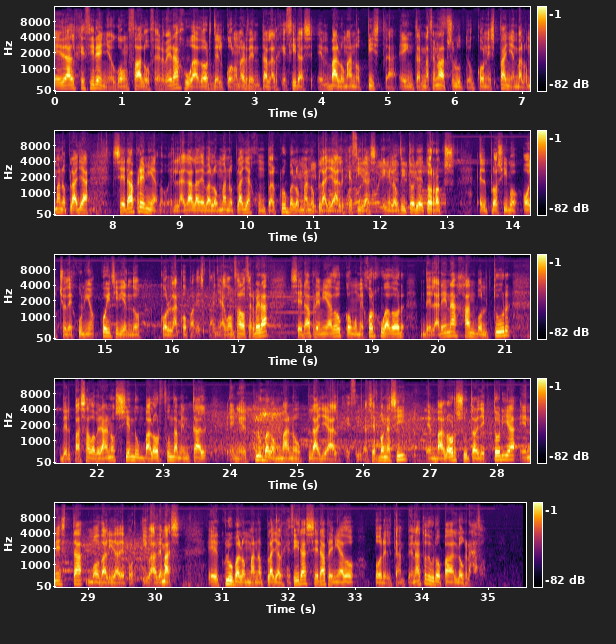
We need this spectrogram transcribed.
El algecireño Gonzalo Cervera, jugador del Colomer Dental Algeciras en balomano pista e internacional absoluto con España en balonmano playa, será premiado en la gala de balonmano playa junto al Club Balonmano Playa Algeciras en el auditorio de Torrox el próximo 8 de junio, coincidiendo con la Copa de España. Gonzalo Cervera será premiado como mejor jugador de la Arena Handball Tour del pasado verano, siendo un valor fundamental en el Club Balonmano Playa Algeciras. Se pone así en valor su trayectoria en esta modalidad deportiva. Además, el Club Balonmano Playa Algeciras será premiado por el Campeonato de Europa logrado.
